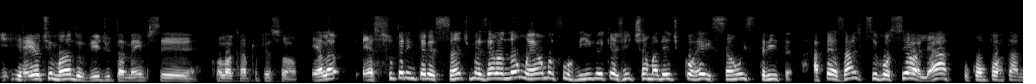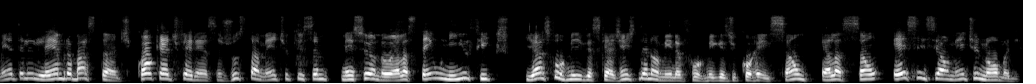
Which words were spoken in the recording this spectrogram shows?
E, e aí eu te mando o vídeo também para você colocar para o pessoal. Ela é super interessante, mas ela não é uma formiga que a gente chamaria de correição estrita. Apesar de que, se você olhar o comportamento, ele lembra bastante. Qual que é a diferença? Justamente o que você mencionou. Elas têm um ninho fixo. E as formigas que a gente denomina formigas de correição, elas são essencialmente nômades.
